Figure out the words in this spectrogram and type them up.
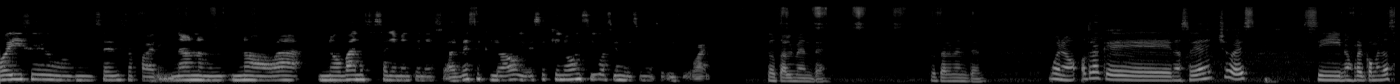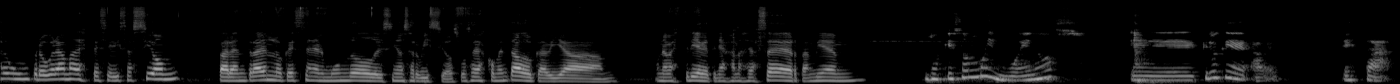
hoy hice un service safari. No, no, no va, no va necesariamente en eso. Hay veces que lo hago y a veces que no y sigo haciendo diseño de servicio igual. Totalmente totalmente. Bueno, otra que nos habían hecho es si nos recomendás algún programa de especialización para entrar en lo que es en el mundo del diseño de servicios. Vos habías comentado que había una maestría que tenías ganas de hacer también. Los que son muy buenos, eh, creo que, a ver, está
